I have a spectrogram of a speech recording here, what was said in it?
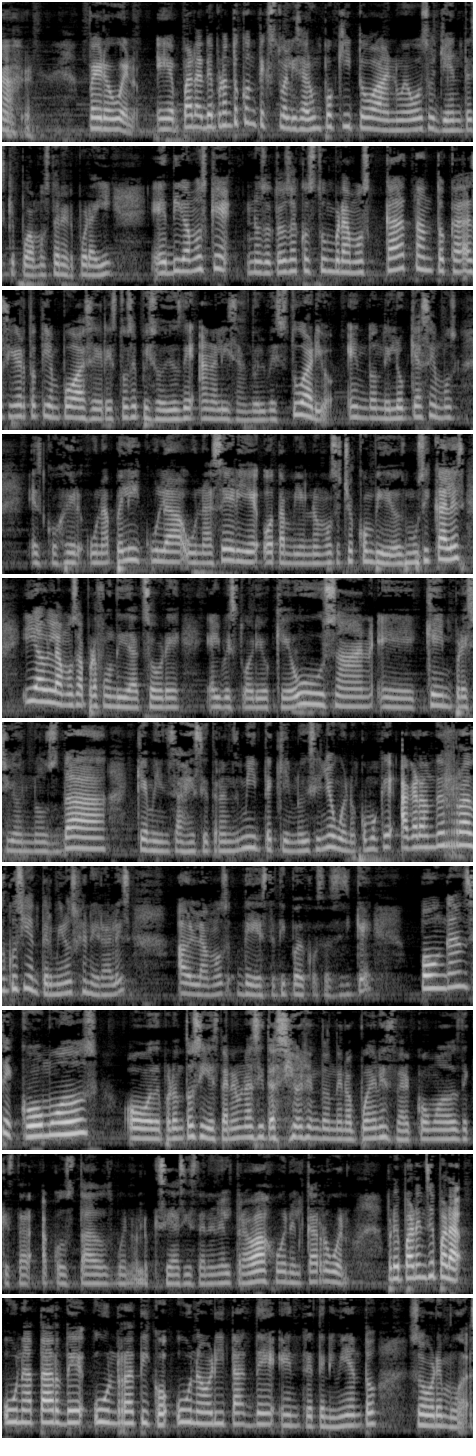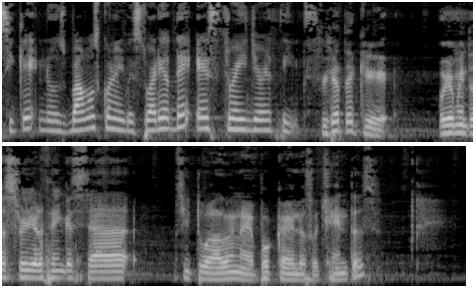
Pero bueno, eh, para de pronto contextualizar un poquito a nuevos oyentes que podamos tener por ahí, eh, digamos que nosotros acostumbramos cada tanto, cada cierto tiempo a hacer estos episodios de analizando el vestuario, en donde lo que hacemos es coger una película, una serie o también lo hemos hecho con videos musicales y hablamos a profundidad sobre el vestuario que usan, eh, qué impresión nos da, qué mensaje se transmite, quién lo diseñó, bueno, como que a grandes rasgos y en términos generales hablamos de este tipo de cosas. Así que pónganse cómodos o de pronto si están en una situación en donde no pueden estar cómodos de que estar acostados, bueno, lo que sea, si están en el trabajo, en el carro, bueno, prepárense para una tarde, un ratico, una horita de entretenimiento sobre moda. Así que nos vamos con el vestuario de Stranger Things. Fíjate que obviamente Stranger Things está situado en la época de los ochentas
